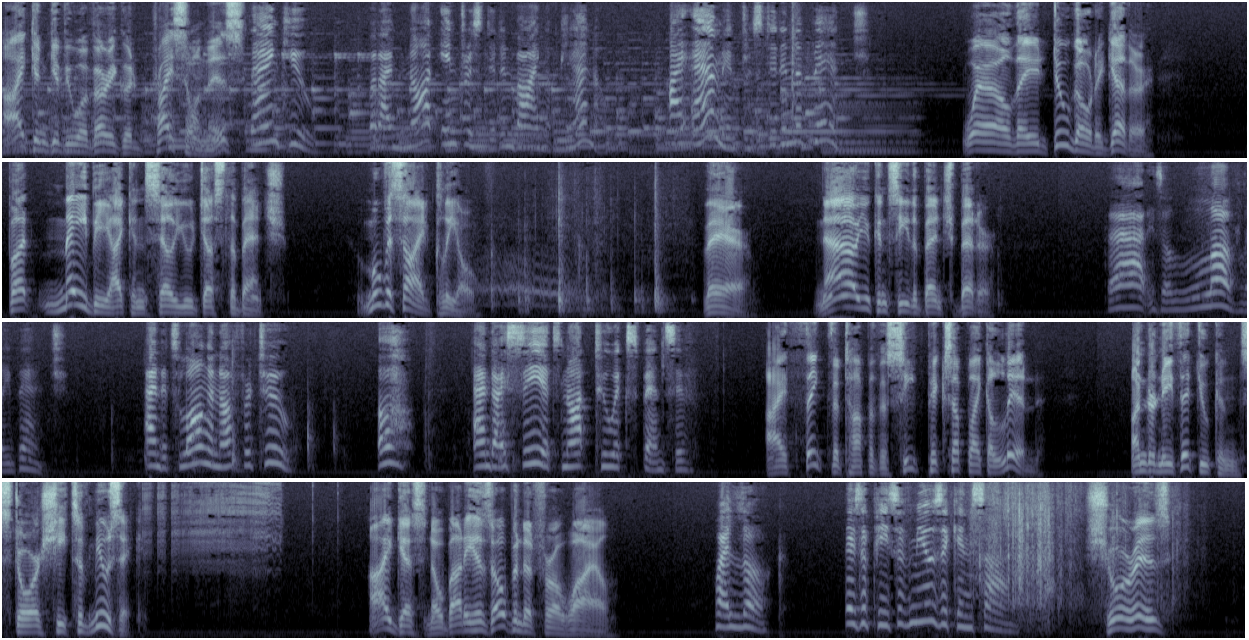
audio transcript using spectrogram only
I can give you a very good price on this. Thank you, but I'm not interested in buying a piano. I am interested in the bench. Well, they do go together. But maybe I can sell you just the bench. Move aside, Cleo. There. Now you can see the bench better. That is a lovely bench. And it's long enough for two. Oh, and I see it's not too expensive. I think the top of the seat picks up like a lid. Underneath it, you can store sheets of music. I guess nobody has opened it for a while. Why, look. There's a piece of music inside. Sure is.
